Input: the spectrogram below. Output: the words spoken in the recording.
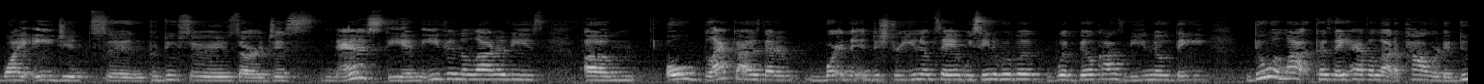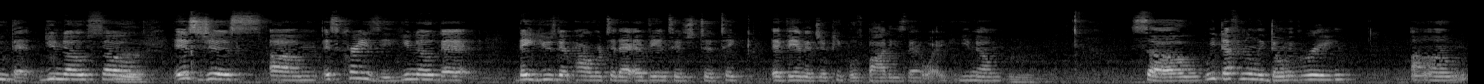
white agents and producers are just nasty, and even a lot of these um, old black guys that are were in the industry. You know what I'm saying? we've seen it with with Bill Cosby. You know they do a lot because they have a lot of power to do that. You know, so it's just um, it's crazy. You know that they use their power to that advantage to take advantage of people's bodies that way. You know. So we definitely don't agree. Um,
